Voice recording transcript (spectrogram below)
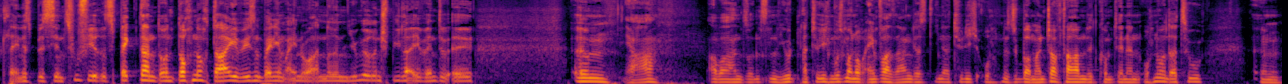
kleines bisschen zu viel Respekt dann doch noch da gewesen bei dem einen oder anderen jüngeren Spieler eventuell. Ähm, ja, aber ansonsten, gut, natürlich muss man auch einfach sagen, dass die natürlich auch eine super Mannschaft haben. Das kommt ja dann auch noch dazu. Ähm,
